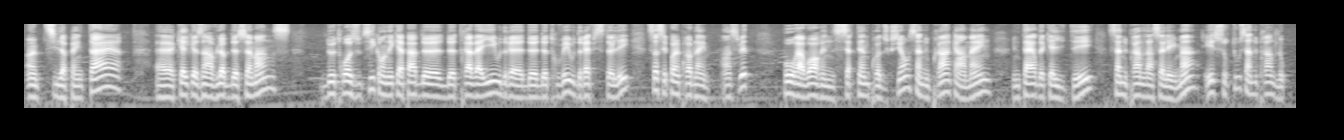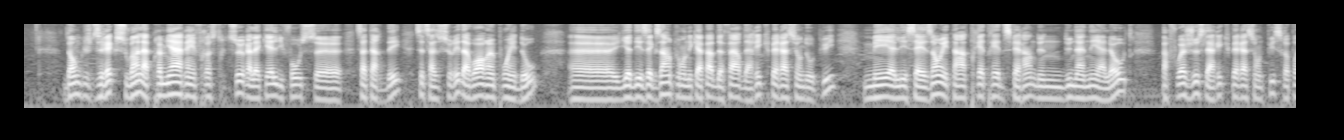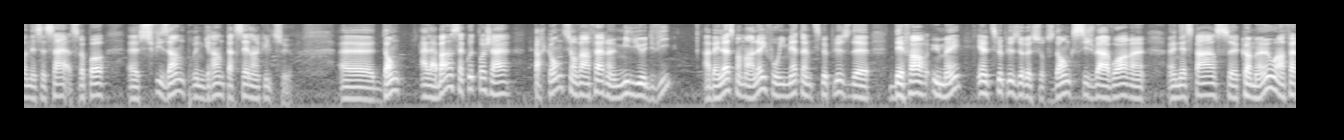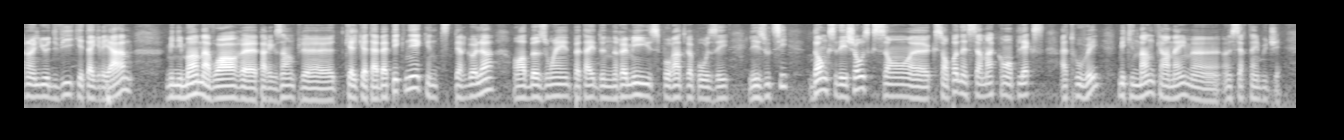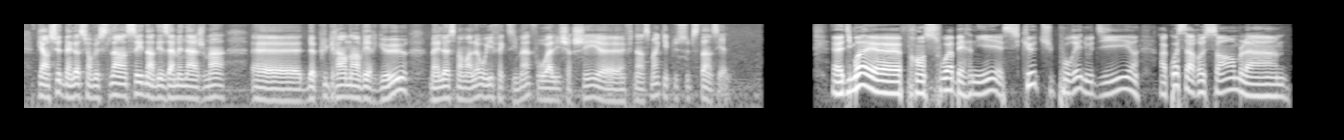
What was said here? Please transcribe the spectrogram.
un petit lopin de terre, euh, quelques enveloppes de semences, deux, trois outils qu'on est capable de, travailler ou de, de, trouver ou de rafistoler. Ça, c'est pas un problème. Ensuite, pour avoir une certaine production, ça nous prend quand même une terre de qualité, ça nous prend de l'ensoleillement et surtout, ça nous prend de l'eau. Donc, je dirais que souvent, la première infrastructure à laquelle il faut s'attarder, c'est de s'assurer d'avoir un point d'eau. Euh, il y a des exemples où on est capable de faire de la récupération d'eau de pluie, mais les saisons étant très, très différentes d'une année à l'autre, parfois juste la récupération de pluie ne sera pas nécessaire, sera pas euh, suffisante pour une grande parcelle en culture. Euh, donc, à la base, ça coûte pas cher. Par contre, si on va en faire un milieu de vie, ah ben là, à ce moment-là, il faut y mettre un petit peu plus d'efforts humains et un petit peu plus de ressources. Donc, si je vais avoir un, un, espace commun ou en faire un lieu de vie qui est agréable, minimum avoir, euh, par exemple, euh, quelques tables à pique-nique, une petite pergola. On a besoin peut-être d'une remise pour entreposer les outils. Donc, c'est des choses qui sont, euh, sont pas nécessairement complexes à trouver, mais qui demandent quand même un certain budget. Puis ensuite, ben là, si on veut se lancer dans des aménagements de plus grande envergure, ben là, à ce moment-là, oui, effectivement, il faut aller chercher un financement qui est plus substantiel. Euh, dis-moi, euh, François Bernier, est-ce que tu pourrais nous dire à quoi ça ressemble un,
